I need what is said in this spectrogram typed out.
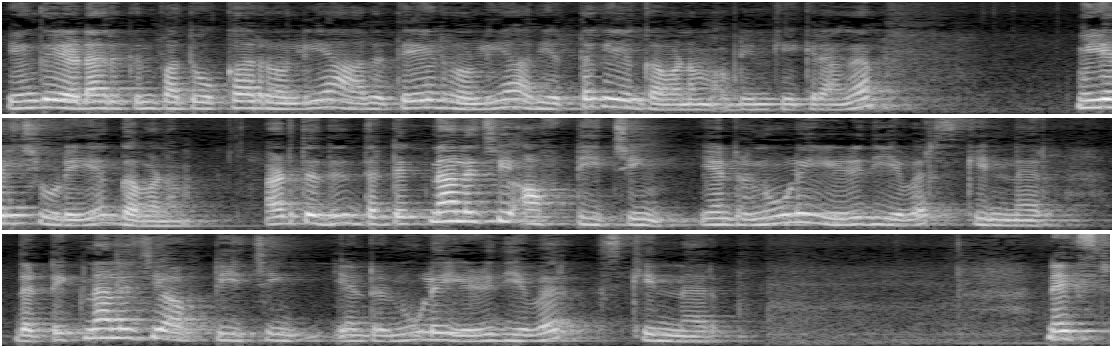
எங்கே இடம் இருக்குன்னு பார்த்து உட்காடுறோம் இல்லையா? அதை தேடுறோம் இல்லையா? அது எத்தகைய கவனம் அப்படின்னு கேட்குறாங்க முயற்சியுடைய கவனம். அடுத்தது த டெக்னாலஜி ஆஃப் டீச்சிங் என்ற நூலை எழுதியவர் Skinner. The technology of teaching என்ற நூலை எழுதியவர் ஸ்கின்னர். நெக்ஸ்ட்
